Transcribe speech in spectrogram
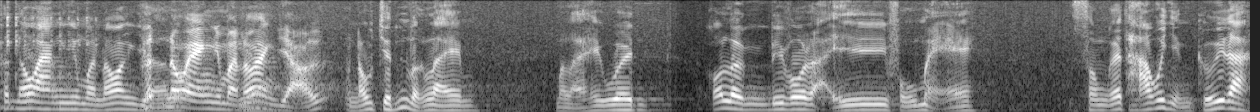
thích nấu ăn nhưng mà nấu ăn vợ Thích nấu ăn nhưng mà nấu Dạ. ăn dở. nấu chính vẫn là em mà lại hay quên có lần đi vô rẫy phụ mẹ xong cái tháo cái nhẫn cưới ra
